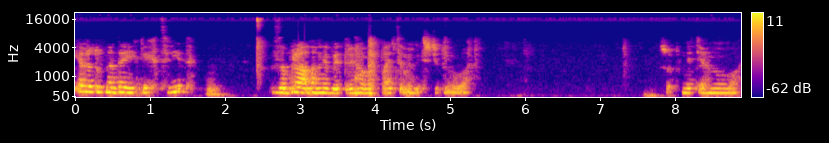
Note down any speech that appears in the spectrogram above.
Я вже тут на деяких цвіт забрала, не витримала, пальцями відщипнула. Щоб не тягнуло.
